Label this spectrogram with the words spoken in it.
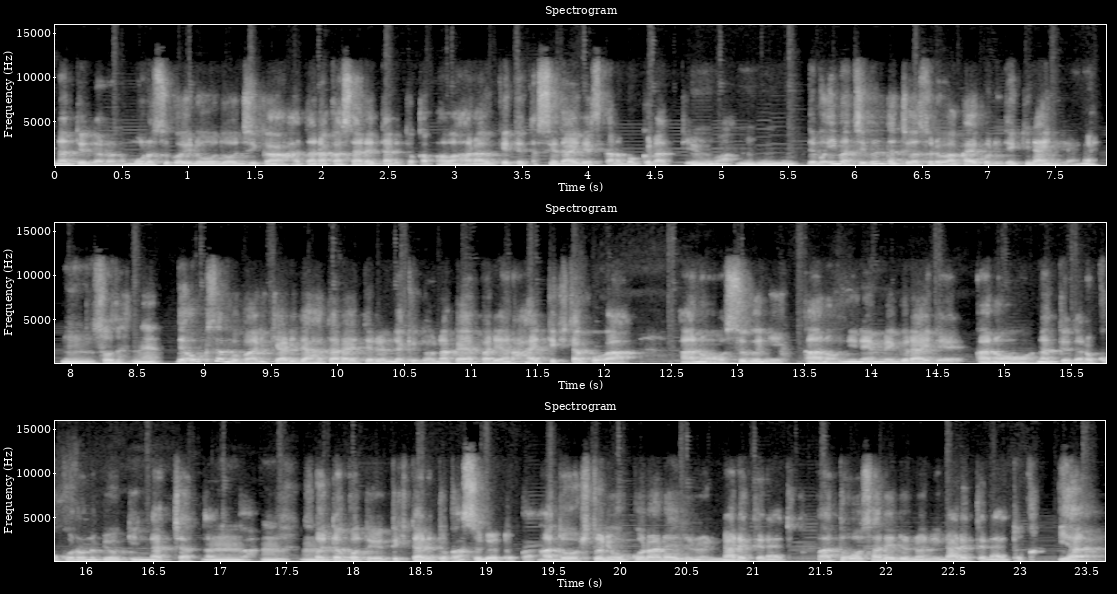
なんて言うんだろうなものすごい労働時間働かされたりとかパワハラ受けてた世代ですから僕らっていうのは、うんうんでも今自分たちがそれ若い子にできないんだよねうん。うん、そうですね。で奥さんもバリキャリで働いてるんだけどなんかやっぱりあの入ってきた子があのすぐにあの2年目ぐらいであのなんて言うんだろう心の病気になっちゃったとか、うんうんそういったこと言ってきたりとかするとか、うんあと人に怒られるのに慣れてないとか、罵倒されるのに慣れてないとか、いや、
